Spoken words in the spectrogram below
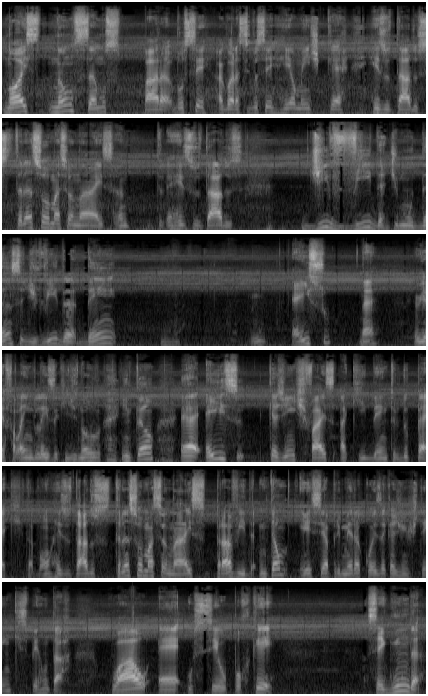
nós não somos para você. Agora, se você realmente quer resultados transformacionais, resultados de vida, de mudança de vida, de... é isso, né? Eu ia falar inglês aqui de novo. Então, é, é isso que a gente faz aqui dentro do PEC, tá bom? Resultados transformacionais para a vida. Então, essa é a primeira coisa que a gente tem que se perguntar. Qual é o seu porquê? Segunda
